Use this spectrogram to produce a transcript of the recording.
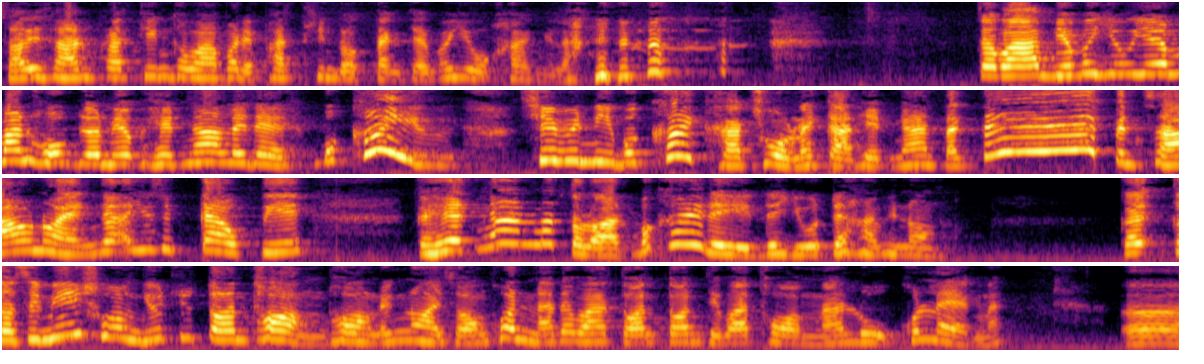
สาวอีสานพัดทิ้นเขาว่าบ่ได้พัดทิ้นดอกตั้งใจมาอยู่ข้างนี่ล่ะแต่ว่าเมียมาอยู่เยอรมันหกเดือนเมียเฮ็ดงานเลยเด้บ่เคยชีวิตนี้บ่เคยขาดช่วงในการเฮ็ดงานตั้งแต่เป็นสาวหน่อยตั้งแต่อายุ19ปีก็เฮ็ดงานมาตลอดบ่เคยได้ได้หยุดเด้ค่ะพี่น้องก็ก็สิมีช่วงหยุดอยู่ตอนท้องท้องเล็กน้อยสองคนนะแต่ว่าตอนตอนที่ว่าท้องนะลูกคนแรกนะ เออ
